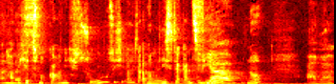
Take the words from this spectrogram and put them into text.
Habe ich jetzt noch gar nicht so, muss ich ehrlich sagen. Aber man liest ja ganz viel. Ja. Ne? Aber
